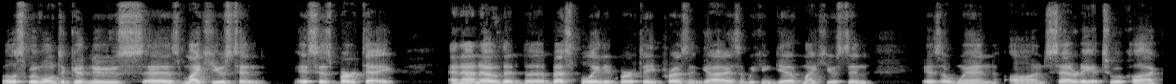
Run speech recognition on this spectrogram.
Well, let's move on to good news as Mike Houston. It's his birthday. And I know that the best belated birthday present, guys, that we can give Mike Houston is a win on Saturday at two o'clock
